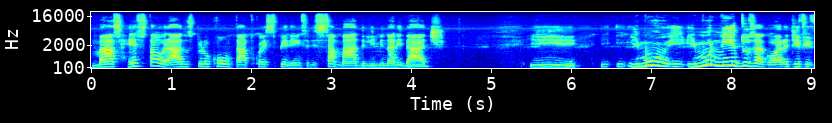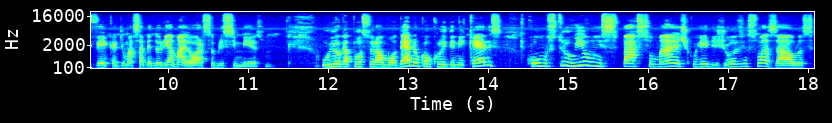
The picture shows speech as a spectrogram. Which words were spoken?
mas restaurados pelo contato com a experiência de samadhi, liminaridade. E e, e, e, munidos agora de viveka, de uma sabedoria maior sobre si mesmo. O yoga postural moderno, conclui de Michelis, construiu um espaço mágico religioso em suas aulas,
